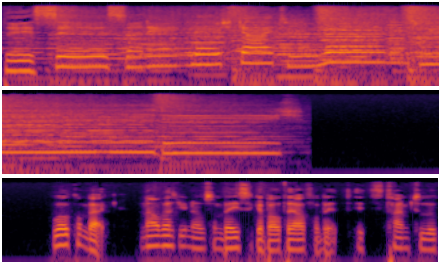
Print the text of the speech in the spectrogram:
This is an English guide to learning Swedish. Welcome back. Now that you know some basic about the alphabet, it's time to look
